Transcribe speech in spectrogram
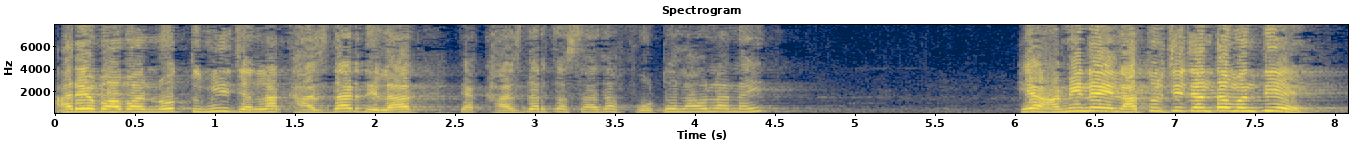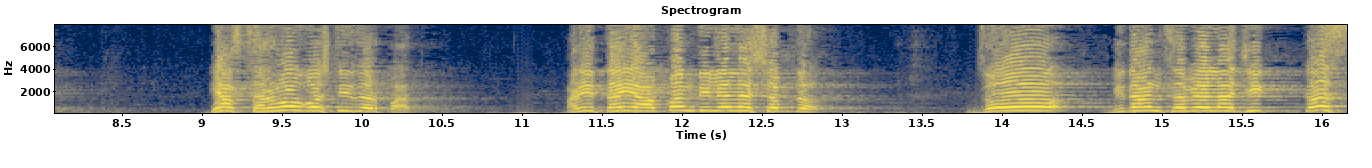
अरे बाबा नो तुम्ही ज्यांना खासदार दिलात त्या खासदारचा साधा फोटो लावला नाहीत? हे आम्ही नाही लातूरची जनता म्हणतीये. या सर्व गोष्टी जर पाहत आणि ताई आपण दिलेला शब्द जो विधानसभेला जी कस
